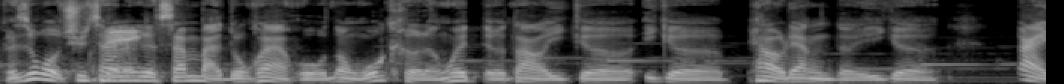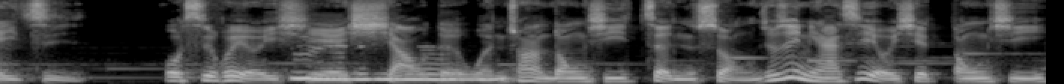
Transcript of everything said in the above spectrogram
可是我去参加那个三百多块活动，我可能会得到一个一个漂亮的一个袋子。或是会有一些小的文创东西赠送，就是你还是有一些东西，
